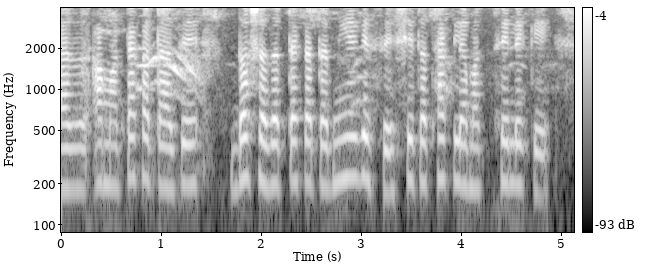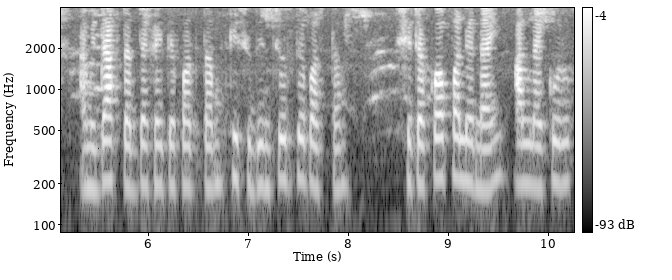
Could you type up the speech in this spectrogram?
আর আমার টাকাটা যে দশ হাজার টাকাটা নিয়ে গেছে, সেটা থাকলে আমার ছেলেকে আমি ডাক্তার দেখাইতে পারতাম, কিছুদিন চলতে পারতাম। সেটা কপালে নাই, আল্লাহ করুক,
